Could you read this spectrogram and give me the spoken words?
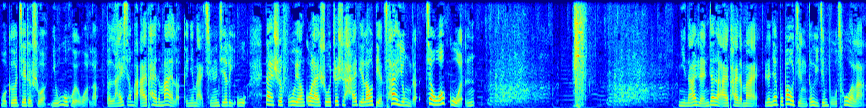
我哥接着说：“你误会我了，本来想把 iPad 卖了，给你买情人节礼物，但是服务员过来说这是海底捞点菜用的，叫我滚。你拿人家的 iPad 卖，人家不报警都已经不错了。”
